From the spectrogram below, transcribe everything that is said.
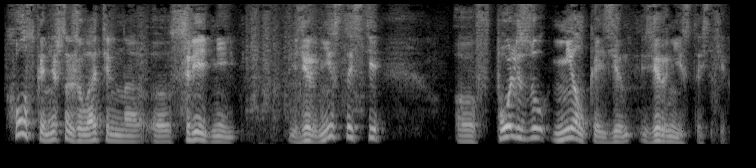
Холст, конечно, желательно э, средней зернистости э, в пользу мелкой зер- зернистости.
